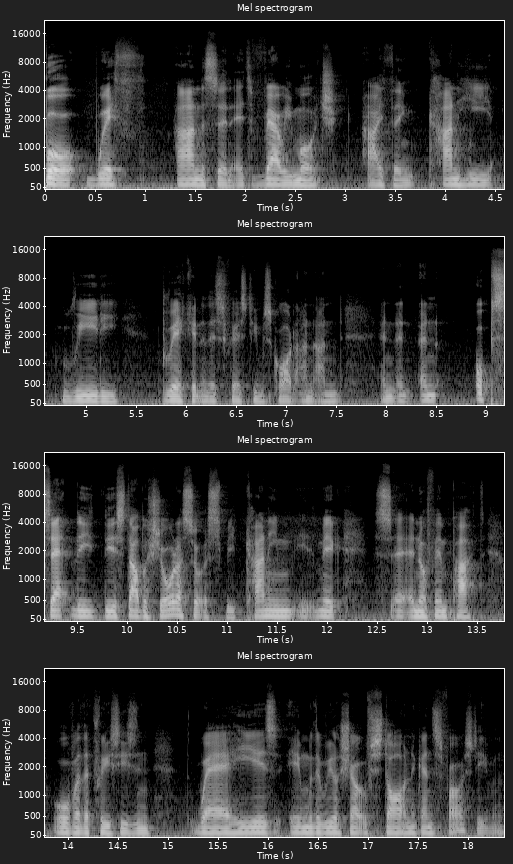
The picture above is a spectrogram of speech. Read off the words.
But with Anderson, it's very much, I think, can he really break into this first team squad and and and, and, and upset the, the established order, so to speak? Can he make enough impact over the preseason where he is in with a real shout of starting against Forest even?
